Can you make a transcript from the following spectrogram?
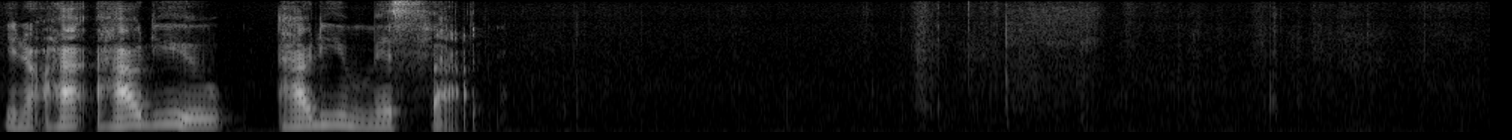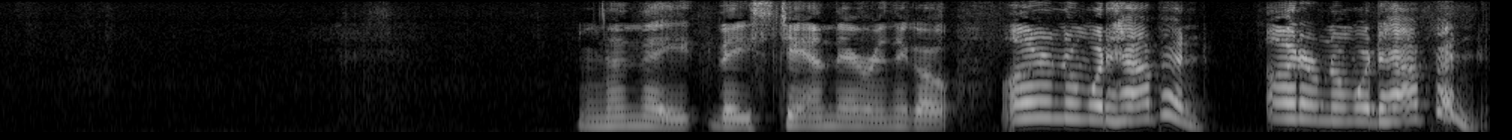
You know, how, how do you how do you miss that? And then they, they stand there and they go, I don't know what happened. I don't know what happened.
